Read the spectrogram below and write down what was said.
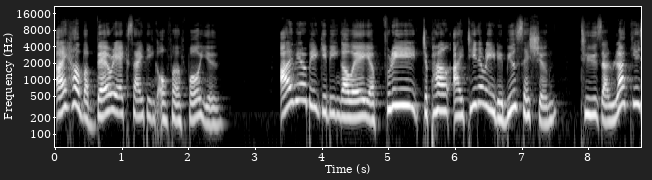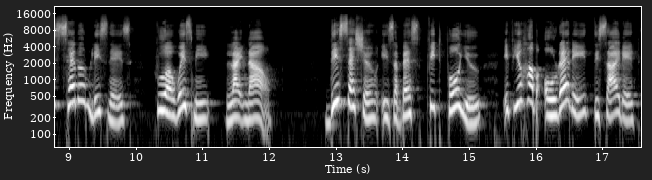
I have a very exciting offer for you. I will be giving away a free Japan itinerary review session to the lucky 7 listeners who are with me right now. This session is the best fit for you if you have already decided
